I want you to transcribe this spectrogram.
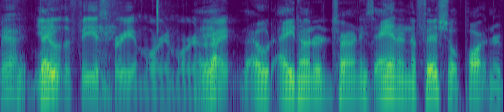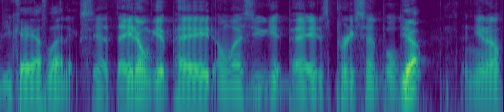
Yeah, you They- know the fee is free at Morgan and Morgan, right? the old 800 attorneys and an official partner of UK Athletics. Yeah, they don't get paid unless you get paid. It's pretty simple. Yep. And you know,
